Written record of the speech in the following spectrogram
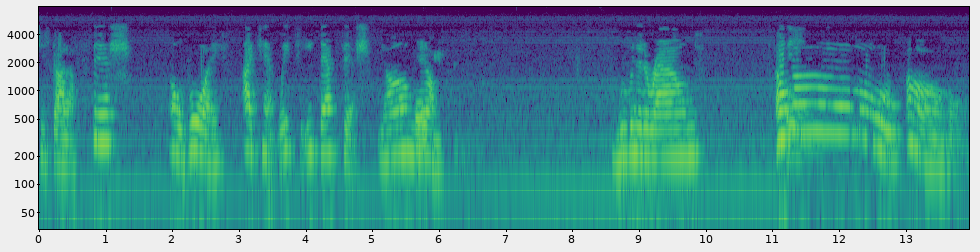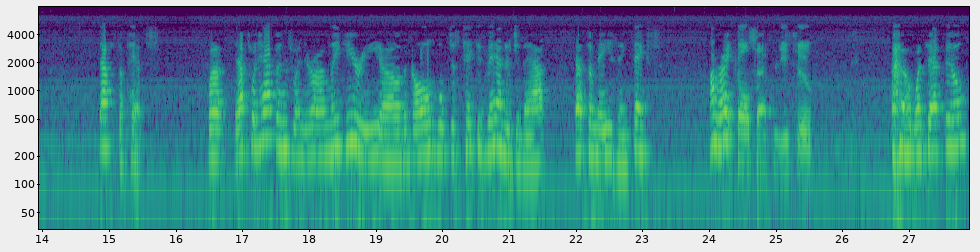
She's got a fish. Oh boy, I can't wait to eat that fish. Yum, Oh. yum. Moving it around. Oh no! Oh, that's the pits. But that's what happens when you're on Lake Erie. Uh, the gulls will just take advantage of that. That's amazing. Thanks. All right. Gulls have to eat too. What's that, Bill?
